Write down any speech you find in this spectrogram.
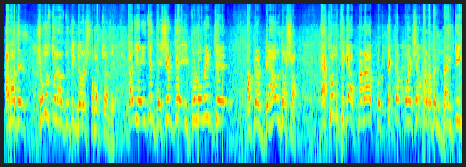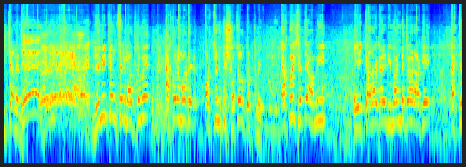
আমাদের সমস্ত রাজনৈতিক দলের সমর্থন আছে। কাজে এই যে দেশের যে ইকোনমির যে আপনার বেহাল দশা এখন থেকে আপনারা প্রত্যেকটা পয়সা পাঠাবেন ব্যাংকিং চ্যানেলে রেমিটেন্সের মাধ্যমে এখন আমাদের অর্থনীতি সচল করতে হবে। একই সাথে আমি এই কারাগারে রিমান্ডে যাওয়ার আগে একটা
